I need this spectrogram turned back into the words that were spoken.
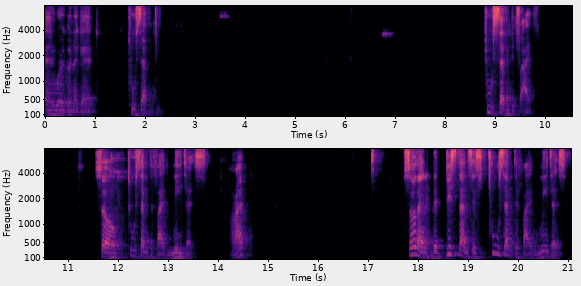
and we're going to get 270. Two seventy-five. So 275 meters, all right? So then the distance is 275 meters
